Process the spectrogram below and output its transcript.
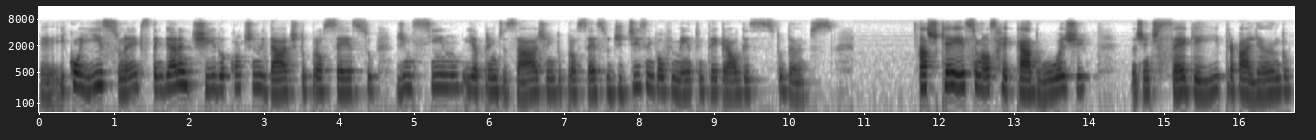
É, e com isso, né, eles têm garantido a continuidade do processo de ensino e aprendizagem, do processo de desenvolvimento integral desses estudantes. Acho que é esse o nosso recado hoje. A gente segue aí trabalhando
